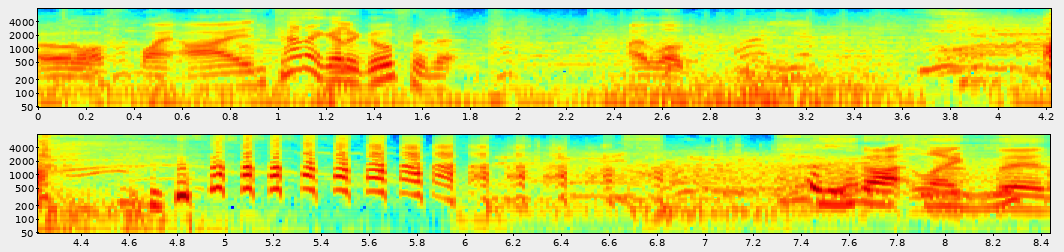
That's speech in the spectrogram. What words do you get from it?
Oh, off my eyes. you kind of got to go for that. I love it. Not like this.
